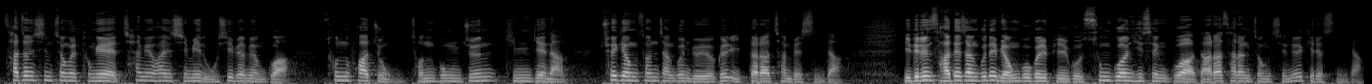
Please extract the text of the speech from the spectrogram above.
사전 신청을 통해 참여한 시민 50여 명과 손화중, 전봉준, 김계남, 최경선 장군 묘역을 잇따라 참배했습니다. 이들은 4대 장군의 명복을 빌고 숭고한 희생과 나라 사랑 정신을 기렸습니다.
